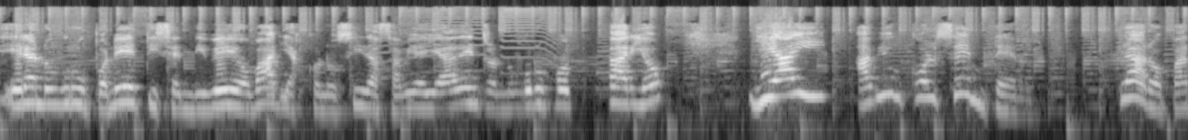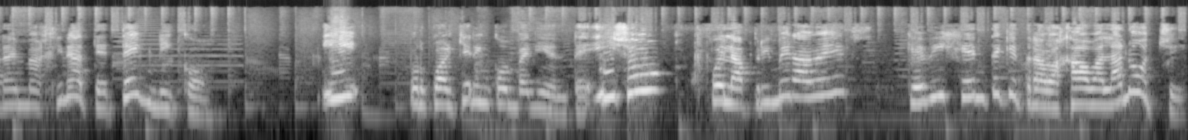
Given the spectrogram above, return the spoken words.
eran un grupo, Netizen, Diveo, varias conocidas había allá adentro, en un grupo empresario, y ahí había un call center claro, para imagínate, técnico y por cualquier inconveniente. Y yo fue la primera vez que vi gente que trabajaba la noche.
